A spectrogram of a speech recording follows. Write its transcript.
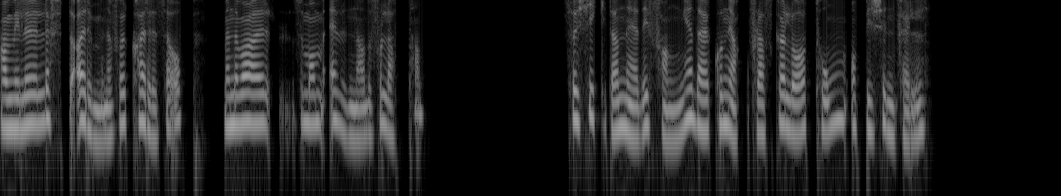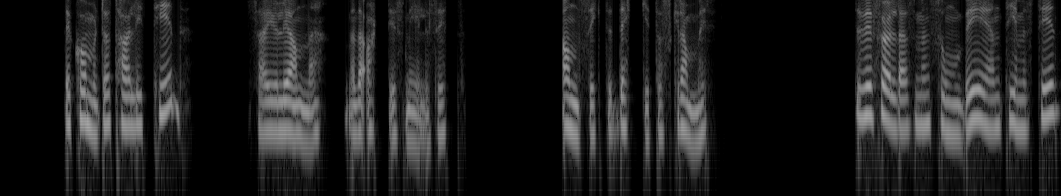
Han ville løfte armene for å karre seg opp, men det var som om evnen hadde forlatt han. Så kikket han ned i fanget der konjakkflaska lå tom oppi skinnfellen. Det kommer til å ta litt tid, sa Julianne med det artige smilet sitt, ansiktet dekket av skrammer. Du vil føle deg som en zombie i en times tid,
